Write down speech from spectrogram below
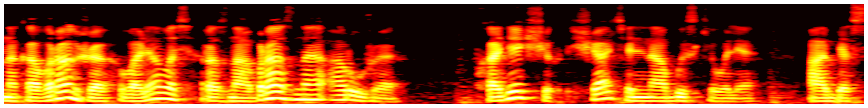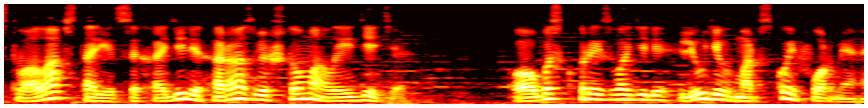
На коврах же валялось разнообразное оружие. Входящих тщательно обыскивали – а без ствола в столице ходили разве что малые дети. Обыск производили люди в морской форме.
